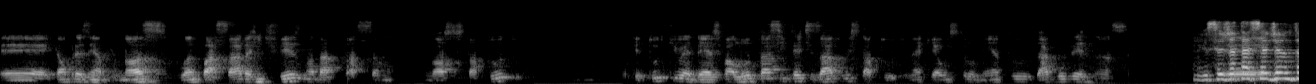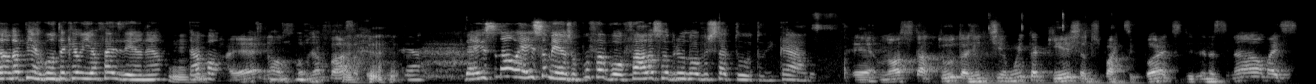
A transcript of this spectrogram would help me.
É, então, por exemplo, nós, o ano passado, a gente fez uma adaptação no nosso estatuto porque tudo que o EDES falou está sintetizado no estatuto, né, que é o instrumento da governança. Você já está é... se adiantando a pergunta que eu ia fazer, né? Uhum. Tá bom. É? Não, então já faça a pergunta. É. é. isso, não, é isso mesmo. Por favor, fala sobre o novo estatuto, Ricardo. É, o nosso estatuto, a gente tinha muita queixa dos participantes, dizendo assim, não, mas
